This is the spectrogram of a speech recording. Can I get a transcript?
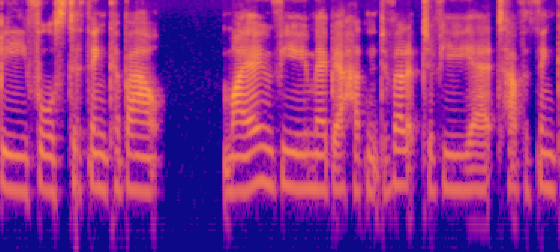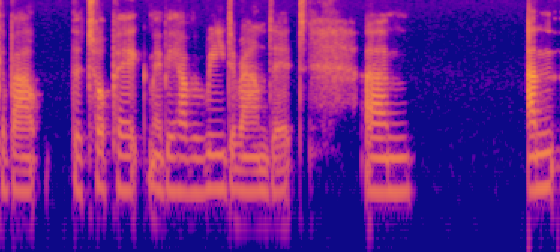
be forced to think about my own view. Maybe I hadn't developed a view yet. Have a think about the topic. Maybe have a read around it. Um, and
